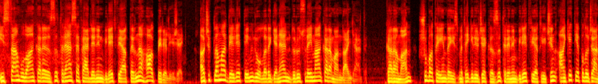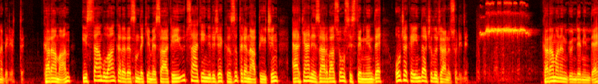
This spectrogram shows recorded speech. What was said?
İstanbul-Ankara hızlı tren seferlerinin bilet fiyatlarını halk belirleyecek. Açıklama Devlet Demiryolları Genel Müdürü Süleyman Karaman'dan geldi. Karaman, Şubat ayında hizmete girecek hızlı trenin bilet fiyatı için anket yapılacağını belirtti. Karaman, İstanbul-Ankara arasındaki mesafeyi 3 saate indirecek hızlı tren hattı için erken rezervasyon sisteminin de Ocak ayında açılacağını söyledi. Karaman'ın gündeminde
